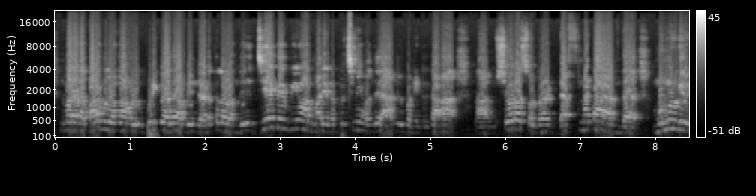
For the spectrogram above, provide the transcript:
இந்த மாதிரியான படங்கள் வந்து அவங்களுக்கு பிடிக்காது அப்படின்ற இடத்துல வந்து ஜேபேபியும் அந்த மாதிரியான பிரச்சனையை வந்து ஹேண்டில் பண்ணிட்டு இருக்கு. ஆனா நான் ஷூரா சொல்றேன் டெஃபினட்டா அந்த முன்னுரிகளை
